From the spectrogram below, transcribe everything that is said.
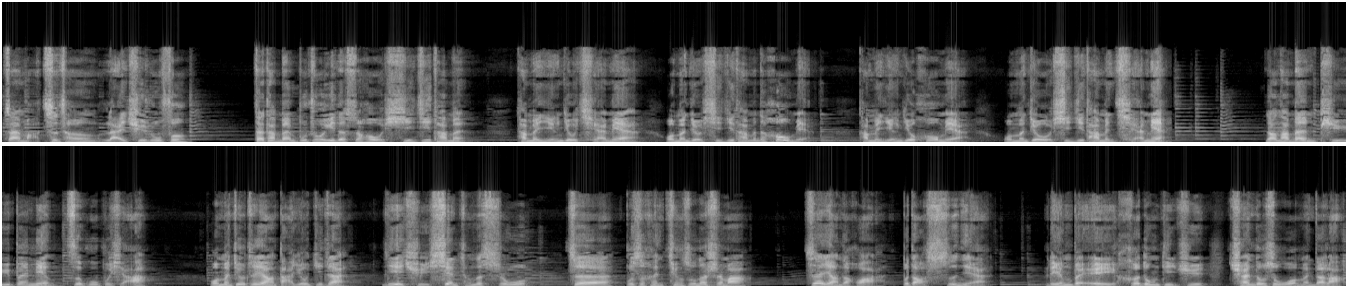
战马驰骋，来去如风，在他们不注意的时候袭击他们，他们营救前面，我们就袭击他们的后面。”他们营救后面，我们就袭击他们前面，让他们疲于奔命，自顾不暇。我们就这样打游击战，猎取现成的食物，这不是很轻松的事吗？这样的话，不到十年，岭北、河东地区全都是我们的了。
